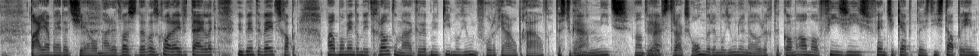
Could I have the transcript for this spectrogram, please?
Een paar jaar bij dat Shell, maar dat was, dat was gewoon even tijdelijk. U bent een wetenschapper. Maar op het moment om dit groot te maken, u hebt nu 10 miljoen vorig jaar opgehaald. Dat is natuurlijk ja. helemaal niets, want u nee. heeft straks honderden miljoenen nodig. Er komen allemaal visies, venture capitalists die stappen in.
